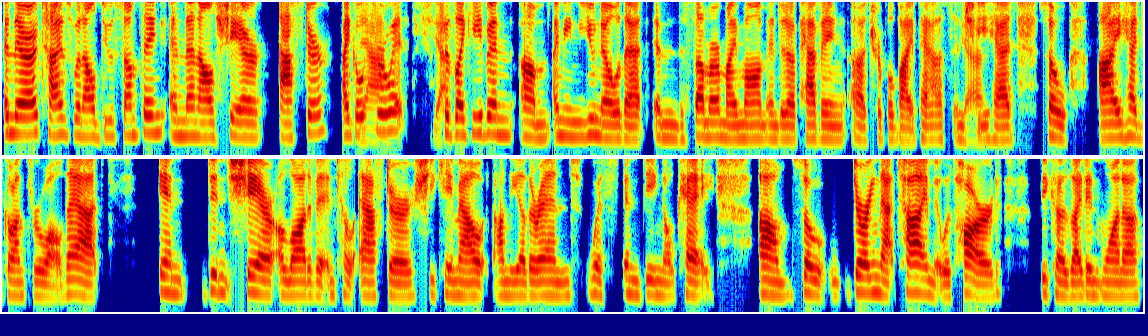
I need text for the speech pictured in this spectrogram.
And there are times when I'll do something and then I'll share after I go Yeah. through it. Because, Yes. like, even, um, I mean, you know that in the summer, my mom ended up having a triple bypass and she had, so I had gone through all that and didn't share a lot of it until after she came out on the other end with and being okay. Um, so during that time, it was hard because I didn't want to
